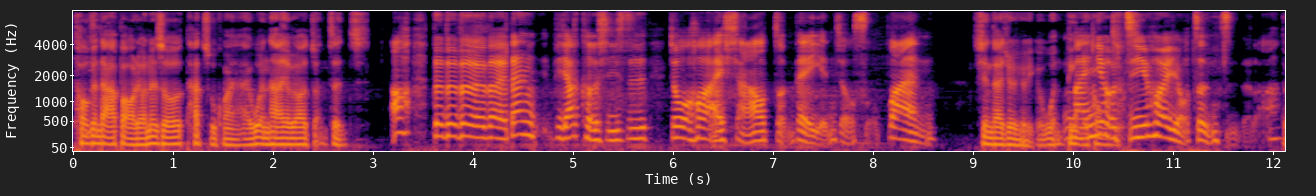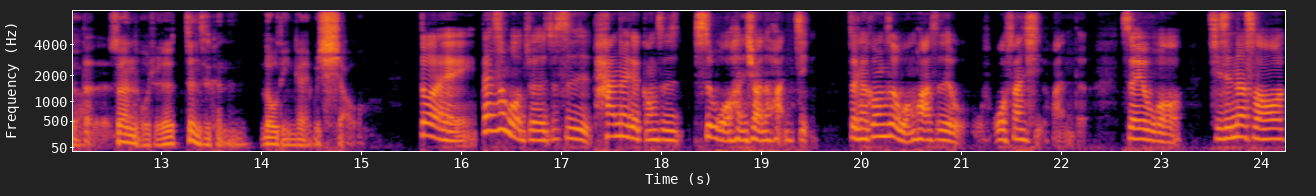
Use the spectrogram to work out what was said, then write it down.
偷跟大家爆料，那时候他主管还问他要不要转正职，哦，对对对对对，但比较可惜是，就我后来想要准备研究所，不然现在就有一个稳定的蛮有机会有正职的啦。对吧、对对虽然我觉得正职可能 load 应该也不小、哦，对，但是我觉得就是他那个公司是我很喜欢的环境，整个公司的文化是我我算喜欢的，所以我其实那时候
